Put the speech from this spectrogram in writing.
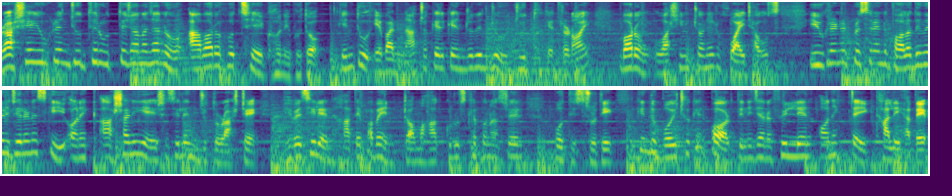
রাশিয়া ইউক্রেন যুদ্ধের উত্তেজনা যেন আবারও হচ্ছে ঘনীভূত। কিন্তু এবার নাটকের কেন্দ্রবিন্দু যুদ্ধক্ষেত্র নয়, বরং ওয়াশিংটনের হোয়াইট হাউস। ইউক্রেনের প্রেসিডেন্ট ভলাদিমির জেলেনস্কি অনেক আশা নিয়ে এসেছিলেন যুক্তরাষ্ট্রে। ভেবেছিলেন হাতে পাবেন টমাহাক ক্রুজ ক্ষেপণাস্ত্রের প্রতিশ্রুতি। কিন্তু বৈঠকের পর তিনি যেন ফিরলেন অনেকটাই খালি হাতে।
